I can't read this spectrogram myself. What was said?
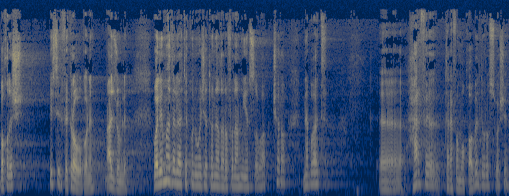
با خودش یه سری فکرها بکنه. مع جمله ولماذا لا تكون وجهه نظر فلان هي الصواب؟ چرا؟ نباید حرف طرف مقابل درست باشه.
